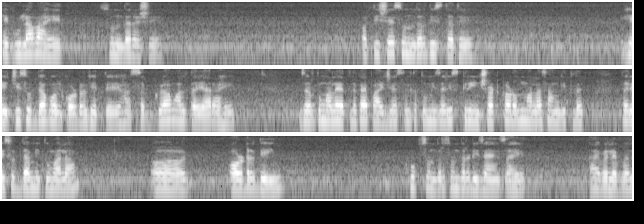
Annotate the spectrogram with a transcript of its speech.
हे गुलाब आहेत सुंदर असे. अतिशय सुंदर दिसतात हे. ह्याची सुद्धा बल्क ऑर्डर घेते. हा सगळा माल तयार आहे. जर तुम्हाला यातलं काय पाहिजे असेल तर तुम्ही जरी स्क्रीनशॉट काढून मला सांगितलं तरीसुद्धा मी तुम्हाला ऑर्डर देईन. खूप सुंदर सुंदर डिझाईन्स आहेत. अवेलेबल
